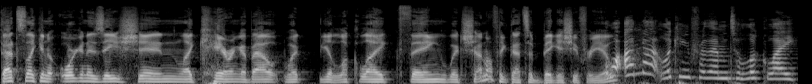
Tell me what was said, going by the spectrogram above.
that's like an organization like caring about what you look like thing, which I don't think that's a big issue for you. Well, I'm not looking for them to look like,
